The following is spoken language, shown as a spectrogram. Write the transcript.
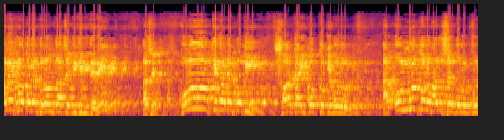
অনেক রকমের গ্রন্থ আছে পৃথিবীতে, নেই? আছে। কোন কিতাবের প্রতি সরকারি পক্ষকে বলুন, আর অন্য কোন মানুষের বলুন, কোন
